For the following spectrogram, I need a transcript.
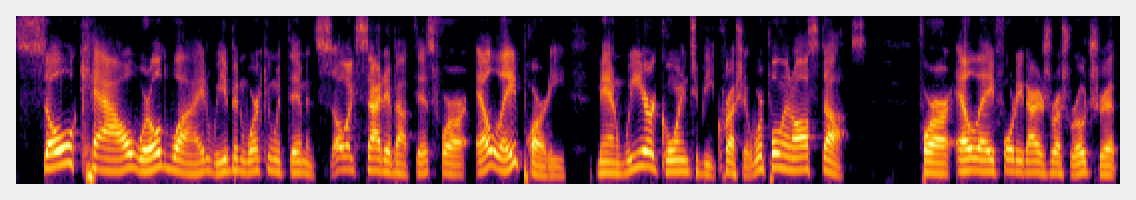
SoCal Worldwide. We've been working with them and so excited about this for our LA party. Man, we are going to be crushing. We're pulling all stops for our LA 49ers Rush road trip.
